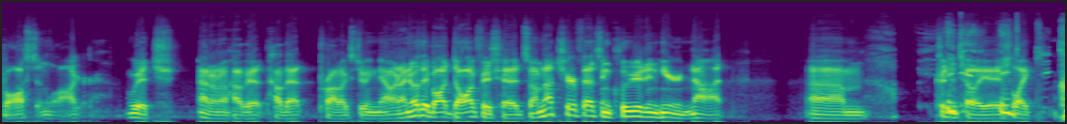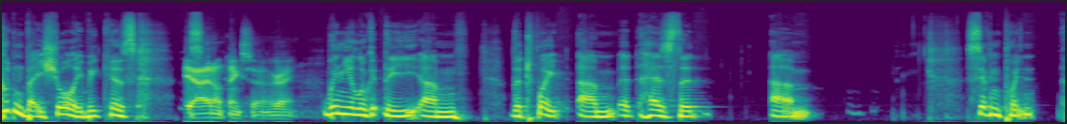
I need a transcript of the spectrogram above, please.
Boston Lager, which I don't know how that how that product's doing now. And I know they bought Dogfish Head, so I'm not sure if that's included in here or not. Um, couldn't tell you if it like couldn't be surely because yeah, I don't think so. Right. when you look at the um, the tweet, um, it has the um, seven point.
